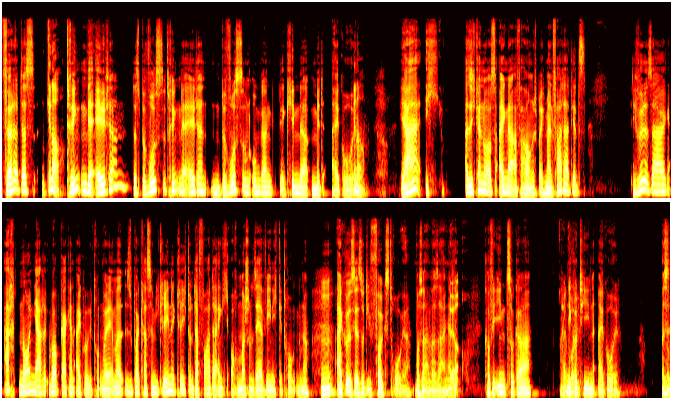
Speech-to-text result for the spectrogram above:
Fördert das genau. Trinken der Eltern, das bewusste Trinken der Eltern, einen bewussteren Umgang der Kinder mit Alkohol? Genau. Ja, ich, also ich kann nur aus eigener Erfahrung sprechen. Mein Vater hat jetzt, ich würde sagen, acht, neun Jahre überhaupt gar keinen Alkohol getrunken, weil er immer super krasse Migräne kriegt und davor hat er eigentlich auch immer schon sehr wenig getrunken. Ne? Mhm. Alkohol ist ja so die Volksdroge, muss man einfach sagen. Also Ja. Koffein, Zucker, Alkohol. Nikotin, Alkohol. Also,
